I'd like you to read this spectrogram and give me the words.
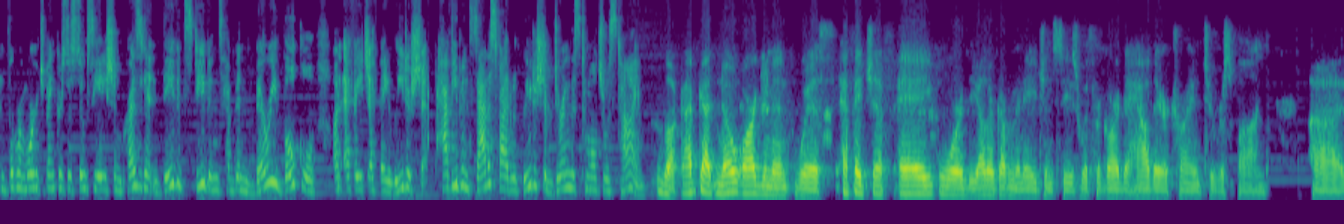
and former Mortgage Bankers Association President David Stevens, have been very vocal on FHFA leadership. Have you been satisfied with leadership during this tumultuous time? Look, I've got no argument with FHFA or the other government agencies with regard to how they're trying to respond uh,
